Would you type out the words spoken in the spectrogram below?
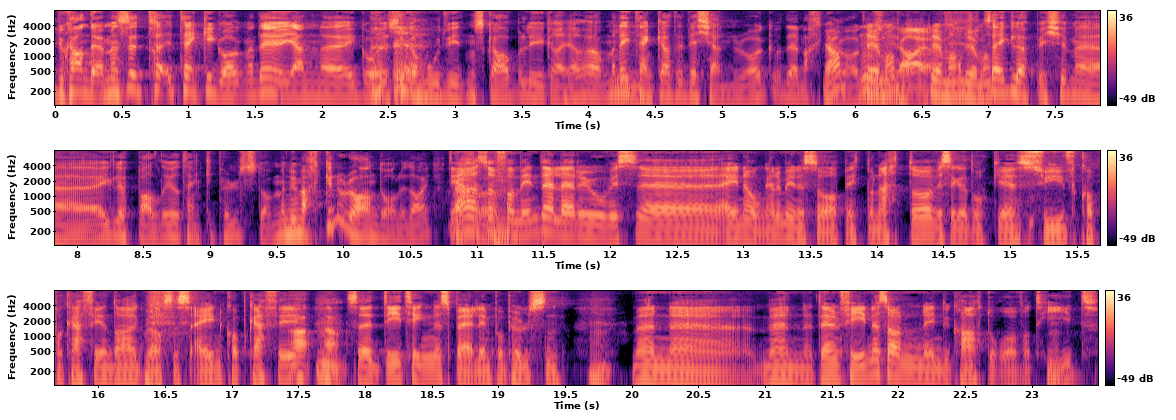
Du kan det, men så tenker jeg òg Men det er jo igjen, eh, jeg går jo sikkert mot vitenskapelige greier her. Men jeg tenker at det kjenner du òg, og det merker ja du òg. Ja, ja, Så jeg løper ikke med Jeg løper aldri og tenker puls, da. Men du merker når du har en dårlig dag. ja, altså for min del er det jo hvis eh, en av ungene mine står opp midt på natta, hvis jeg har drukket syv kopper kaffe en dag versus én kopp kaffe, Ja, ja. så de tingene spiller inn på pulsen. Men, eh, men det er en fin sånn indikator over tid.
